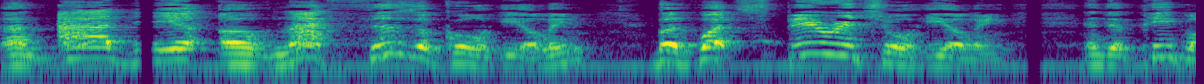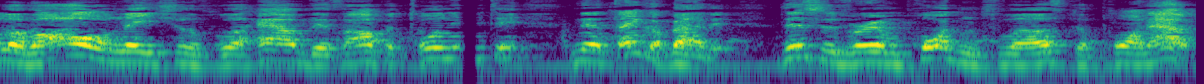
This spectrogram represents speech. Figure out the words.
An idea of not physical healing, but what spiritual healing. And the people of all nations will have this opportunity. Now think about it. This is very important for us to point out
